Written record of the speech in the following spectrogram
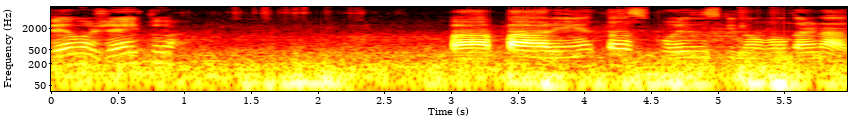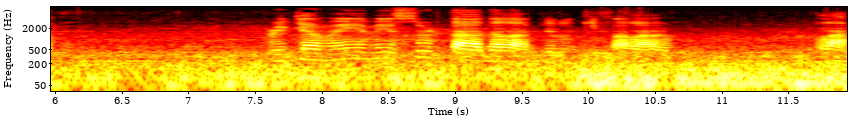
Pelo jeito, aparenta as coisas que não vão dar nada. Porque a mãe é meio surtada lá, pelo que falaram lá.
